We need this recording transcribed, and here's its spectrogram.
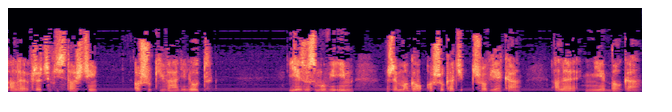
ale w rzeczywistości oszukiwali lud. Jezus mówi im, że mogą oszukać człowieka, ale nie Boga.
